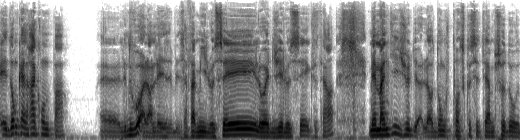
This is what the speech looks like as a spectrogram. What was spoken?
et donc elle raconte pas. Euh, les nouveaux, alors sa famille le sait, l'ONG le sait, etc. Mais Mandy, je, alors donc je pense que c'était un pseudo.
